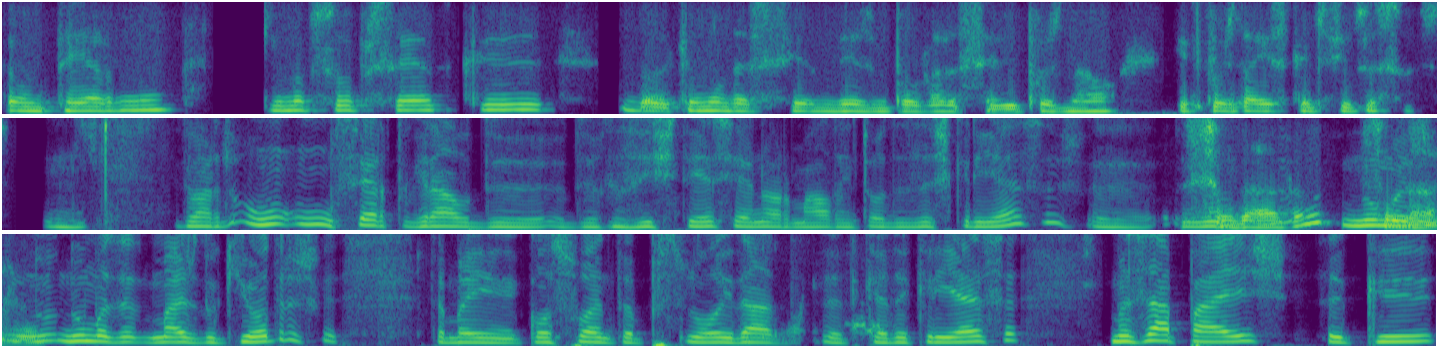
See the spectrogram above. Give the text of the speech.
tão terno que uma pessoa percebe que aquilo não deve ser mesmo para levar a sério, depois não, e depois dá esse tipo de situações. Hum. Eduardo, um, um, certo grau de, de, resistência é normal em todas as crianças, uh, saudável, numas, saudável. numas mais do que outras, também consoante a personalidade de, de cada criança, mas há pais eh, que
